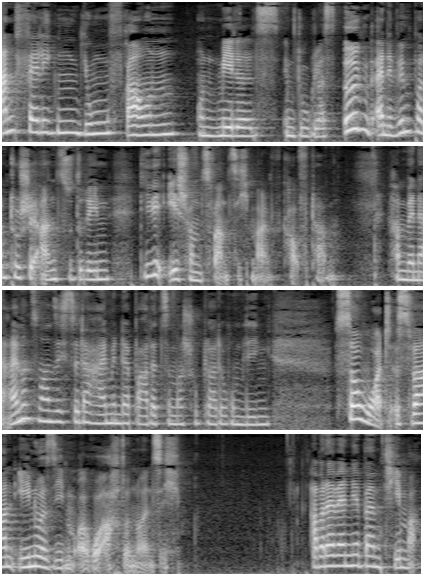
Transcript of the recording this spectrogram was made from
anfälligen jungen Frauen und Mädels im Douglas irgendeine Wimperntusche anzudrehen, die wir eh schon 20 Mal gekauft haben. Haben wir eine 21. daheim in der Badezimmerschublade rumliegen. So what? Es waren eh nur 7,98 Euro. Aber da wären wir beim Thema.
